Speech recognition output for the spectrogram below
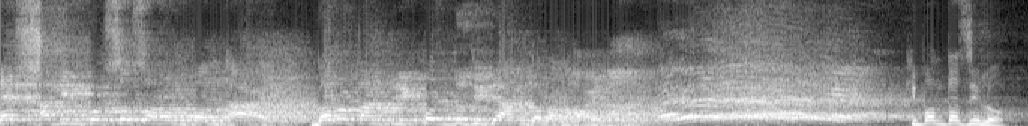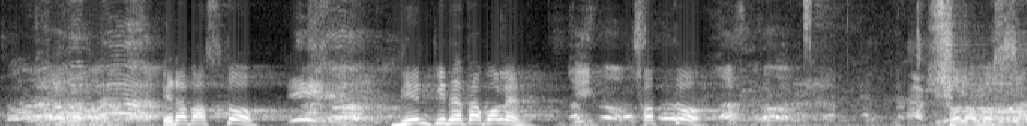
দেশ স্বাধীন করছ চরমপন্থায়। গণতান্ত্রিক পদ্ধতিতে আন্দোলন হয় না। কি পন্থা ছিল? এটা বাস্তব? বিএনপি নেতা বলেন? সত্য? ষোলো বছর।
